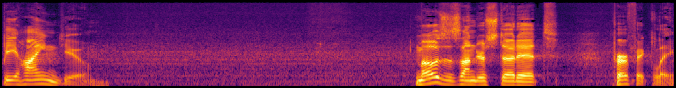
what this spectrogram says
behind you. Moses understood it perfectly.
